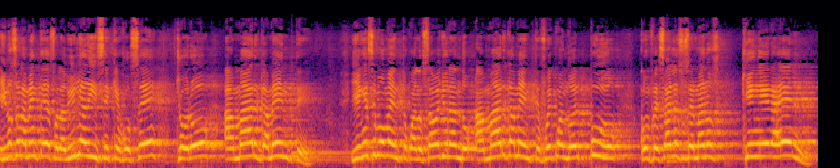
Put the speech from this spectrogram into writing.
Y no solamente eso, la Biblia dice que José lloró amargamente. Y en ese momento, cuando estaba llorando amargamente, fue cuando él pudo confesarle a sus hermanos quién era él.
